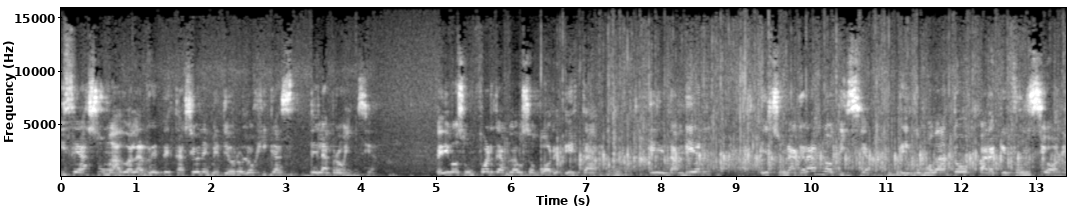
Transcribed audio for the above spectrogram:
y se ha sumado a la red de estaciones meteorológicas de la provincia. Pedimos un fuerte aplauso por esta, que también es una gran noticia, el comodato para que funcione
